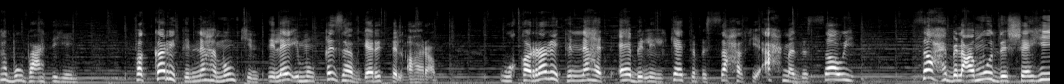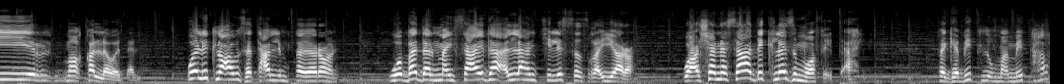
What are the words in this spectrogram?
طب وبعدين؟ فكرت إنها ممكن تلاقي منقذها في جريدة الأهرام وقررت إنها تقابل الكاتب الصحفي أحمد الصاوي صاحب العمود الشهير ما قل ودل وقالت له عاوزة أتعلم طيران وبدل ما يساعدها قال لها أنت لسه صغيرة وعشان أساعدك لازم موافقة أهلك. فجابت له مامتها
